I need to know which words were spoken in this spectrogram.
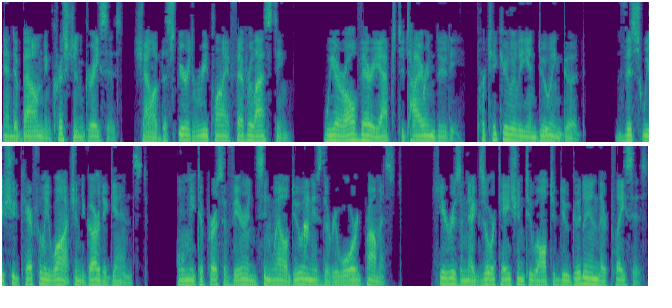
and abound in Christian graces, shall of the Spirit reap life everlasting. We are all very apt to tire in duty, particularly in doing good. This we should carefully watch and guard against. Only to perseverance in well-doing is the reward promised. Here is an exhortation to all to do good in their places.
